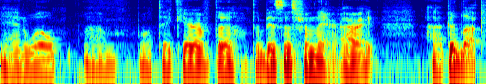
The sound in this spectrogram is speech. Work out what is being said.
and we'll um, we'll take care of the, the business from there. All right, uh, good luck.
